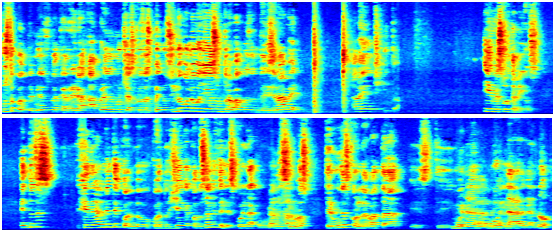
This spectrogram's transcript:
justo cuando terminas una carrera aprendes muchas cosas, pero si luego luego llegas a un trabajo donde te dicen, a ver, a ver, chiquito. Y resulta, amigos. Entonces, generalmente cuando, cuando llega, cuando sales de la escuela, como bien decimos, terminas con la bata este, Muy gran- larga. muy larga, ¿no?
